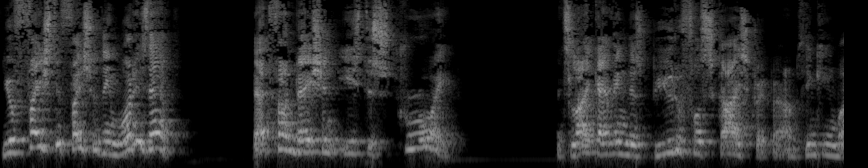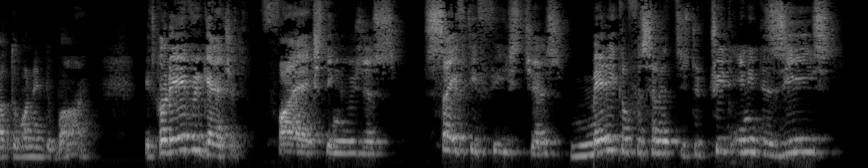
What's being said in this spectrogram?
You're face to face with him. What is that? That foundation is destroyed. It's like having this beautiful skyscraper. I'm thinking about the one in Dubai. It's got every gadget, fire extinguishers, safety features, medical facilities to treat any disease,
